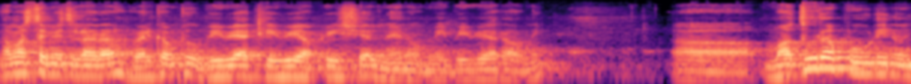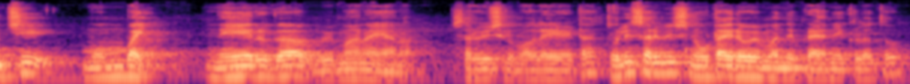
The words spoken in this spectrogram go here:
నమస్తే మిత్రులారా welcome to BVR TV official. నేను మీ బీవీఆర్ రావుని. మధురపూడి నుంచి ముంబై నేరుగా విమానయాన సర్వీసులు మొదలయ్యేట. తొలి సర్వీస్ నూట ఇరవై మంది ప్రయాణికులతో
